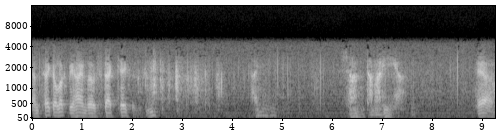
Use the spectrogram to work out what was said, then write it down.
And take a look behind those stacked cases. Hmm? Ay, Santa Maria. Yeah.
